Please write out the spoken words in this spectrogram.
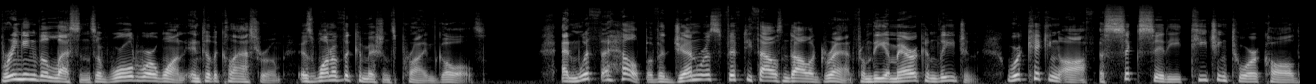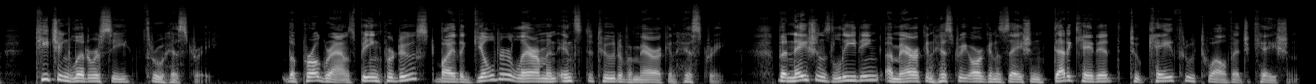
bringing the lessons of World War I into the classroom is one of the Commission's prime goals. And with the help of a generous $50,000 grant from the American Legion, we're kicking off a six city teaching tour called Teaching Literacy Through History. The program's being produced by the Gilder Lehrman Institute of American History, the nation's leading American history organization dedicated to K 12 education.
